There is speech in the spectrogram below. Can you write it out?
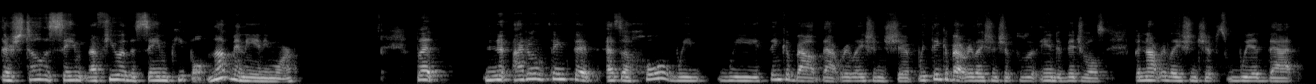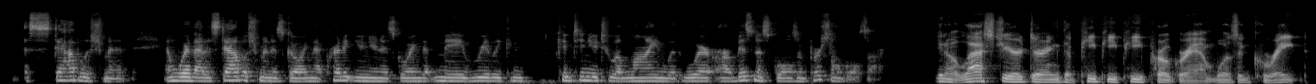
they're still the same, a few of the same people, not many anymore. But no, I don't think that as a whole we we think about that relationship. We think about relationships with individuals, but not relationships with that establishment and where that establishment is going, that credit union is going, that may really con- continue to align with where our business goals and personal goals are. You know, last year during the PPP program was a great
